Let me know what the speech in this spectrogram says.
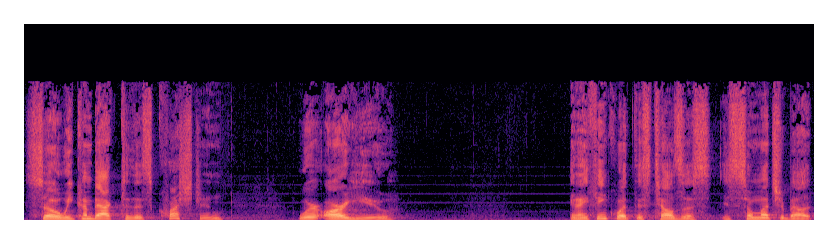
So we come back to this question where are you? And I think what this tells us is so much about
